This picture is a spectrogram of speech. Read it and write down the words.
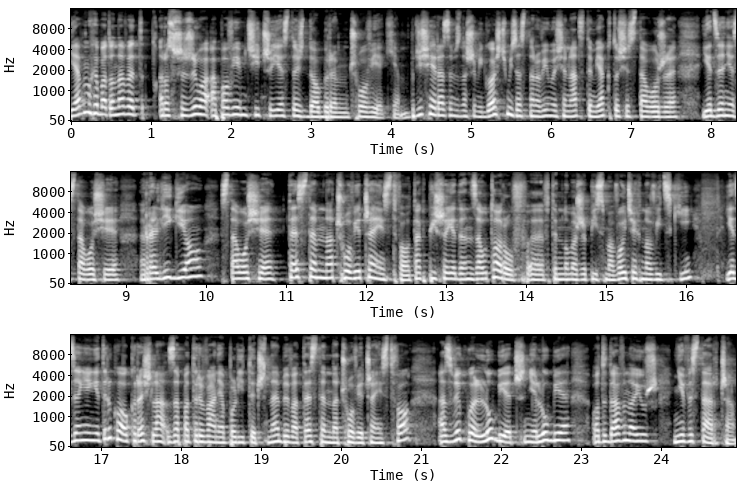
Ja bym chyba to nawet rozszerzyła, a powiem Ci, czy jesteś dobrym człowiekiem. Bo dzisiaj razem z naszymi gośćmi zastanowimy się nad tym, jak to się stało, że jedzenie stało się religią, stało się testem na człowieczeństwo. Tak pisze jeden z autorów e, w tym numerze pisma, Wojciech Nowicki. Jedzenie nie tylko określa zapatrywania polityczne, bywa testem na człowieczeństwo, a zwykłe lubię czy nie lubię od dawna już nie wystarcza.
